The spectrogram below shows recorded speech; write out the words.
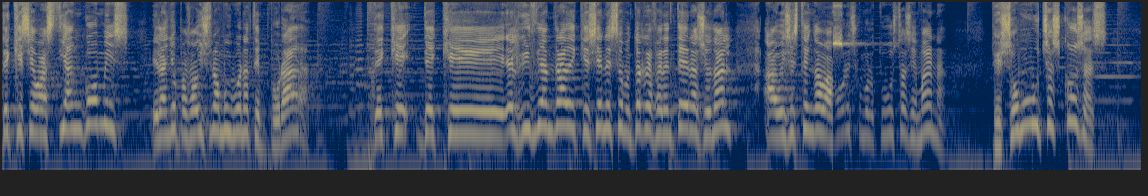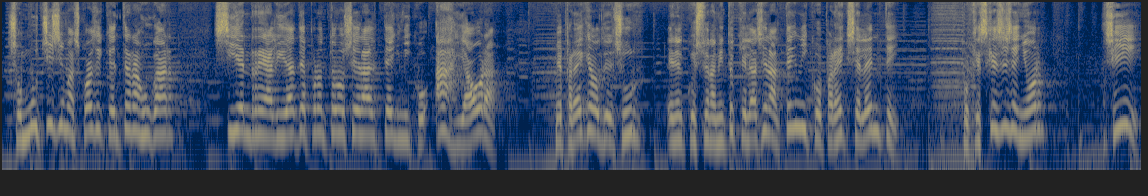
de que Sebastián Gómez el año pasado hizo una muy buena temporada, de que, de que el rifle Andrade, que es en este momento el referente de Nacional, a veces tenga bajones como lo tuvo esta semana. Entonces son muchas cosas, son muchísimas cosas que entran a jugar si en realidad de pronto no será el técnico. Ah, y ahora, me parece que los del sur, en el cuestionamiento que le hacen al técnico, me parece excelente. Porque es que ese señor, sí,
